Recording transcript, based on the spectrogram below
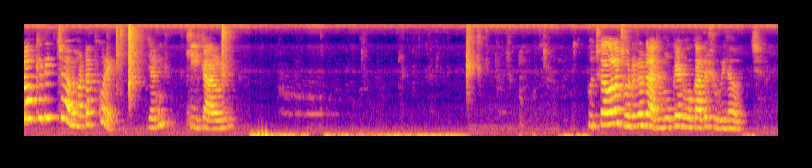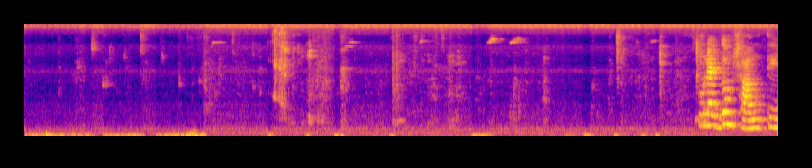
টক খেতে ইচ্ছে হবে হঠাৎ করে? জানি, কি কারণে? ফুচকাগুলো ছোট ছোট আছে, মুখে ঢোকাতে সুবিধা হচ্ছে। একদম শান্তি।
